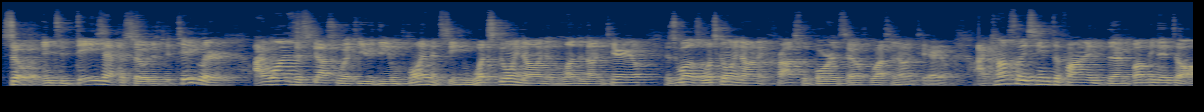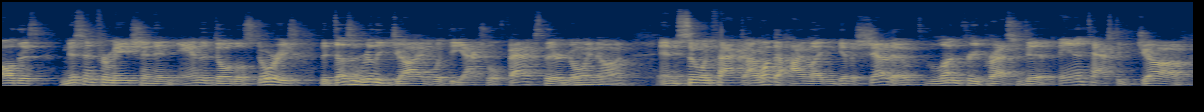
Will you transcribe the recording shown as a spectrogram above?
So in today's episode in particular, I want to discuss with you the employment scene, what's going on in London, Ontario, as well as what's going on across the board in southwestern Ontario. I constantly seem to find that I'm bumping into all this misinformation and anecdotal stories that doesn't really jive with the actual facts that are going on. And so in fact, I want to highlight and give a shout out to the London Free Press who did a fantastic job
